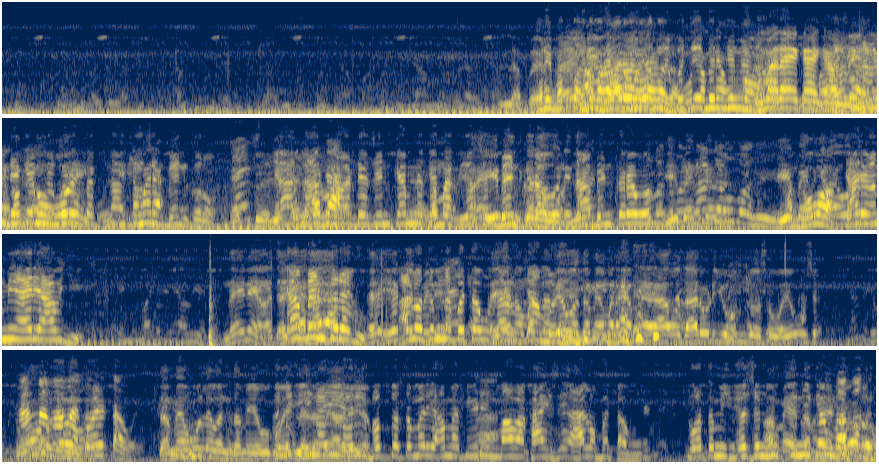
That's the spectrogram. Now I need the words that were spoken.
બધે બધે અમારે કાંઈ કામ નહીં. કેમ ન કરો? ના, વ્યસન બેન કરો. ત્યાં જઈને કેમ ન કહેતા બેન કરાવો ના બેન કરાવો? એ બેન કરાવો. એ બેન કરાવો. ત્યારે અમે હારે આવજી. નહીં, નહીં, ક્યાં બેન કરાવ્યું? એ- એક જ હાલો તમને બતાવું દારૂ ક્યાં મતલબ તમે અમારા ગામને આવો દારૂડિયું સમજો છો એવું છે? આમાં માવા ગોળતા હોય. તમે. શું લેવાનું તમે એવું કહો એટલે તમારી સામે બીડી માવા ખાય છે હાલો બતાવું. તો તમે વ્યસન અમે મુક્તિની કેમ વાત કરો?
